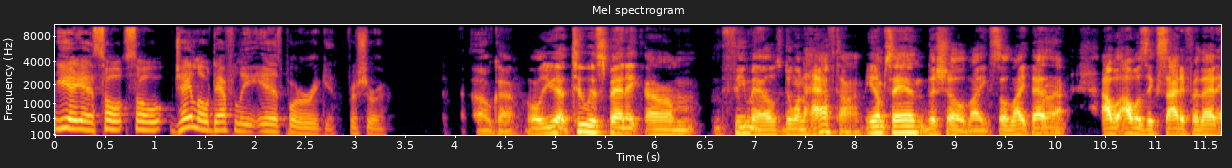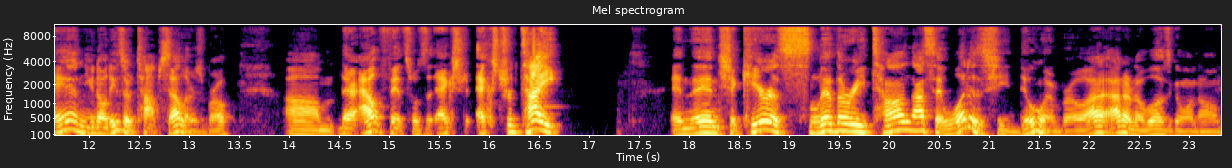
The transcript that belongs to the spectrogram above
yeah, yeah. So so J Lo definitely is Puerto Rican for sure. Okay, well, you got two Hispanic um females doing the halftime. You know what I'm saying? The show, like so, like that. Right. I, I was excited for that, and you know these are top sellers, bro. Um, their outfits was extra extra tight. And then Shakira's slithery tongue. I said, "What is she doing, bro? I, I don't know what's going on."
